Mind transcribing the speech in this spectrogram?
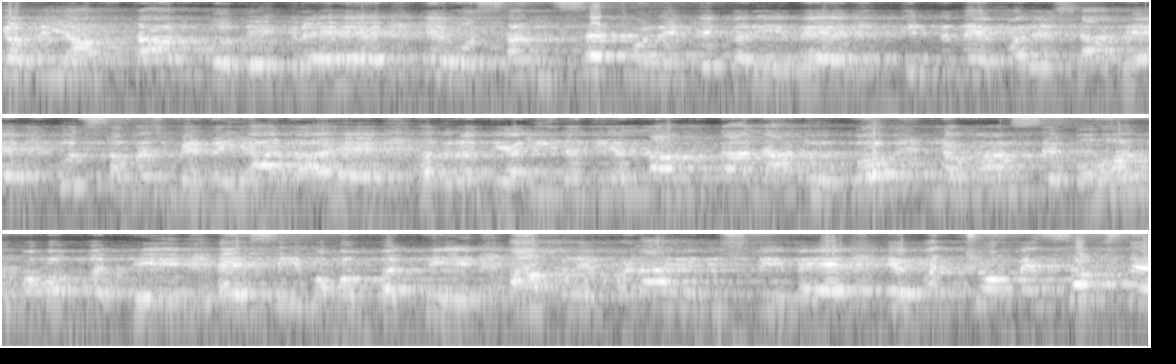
کبھی آفتاب کو دیکھ رہے ہیں کہ وہ سن ست ہونے کے قریب ہے۔ کتنے پریشان ہے کچھ سمجھ میں نہیں آ رہا ہے۔ حضرت علی رضی اللہ تعالیٰ عنہ کو نماز سے بہت محبت تھی۔ ایسی محبت تھی آپ نے پڑھا ہے ہسٹری میں کہ بچوں میں سب سے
